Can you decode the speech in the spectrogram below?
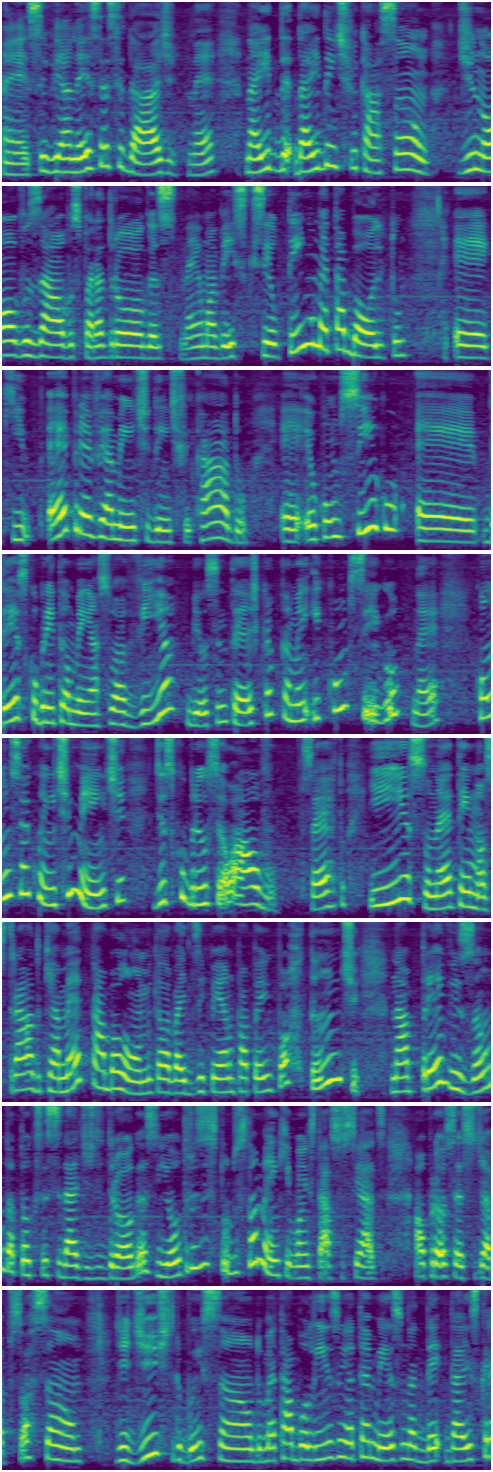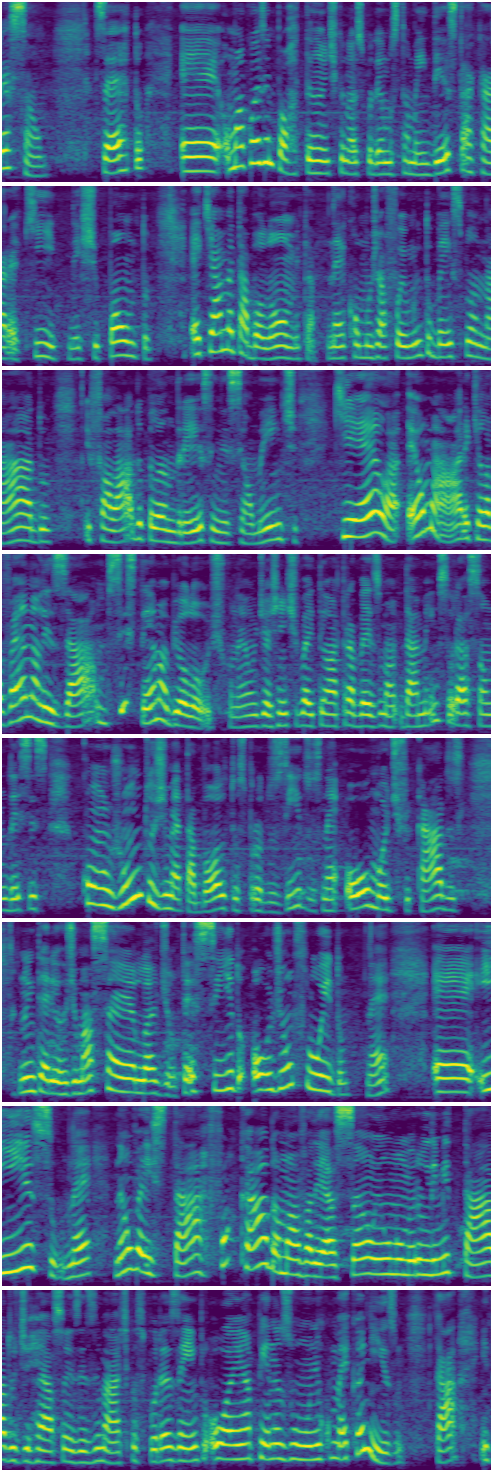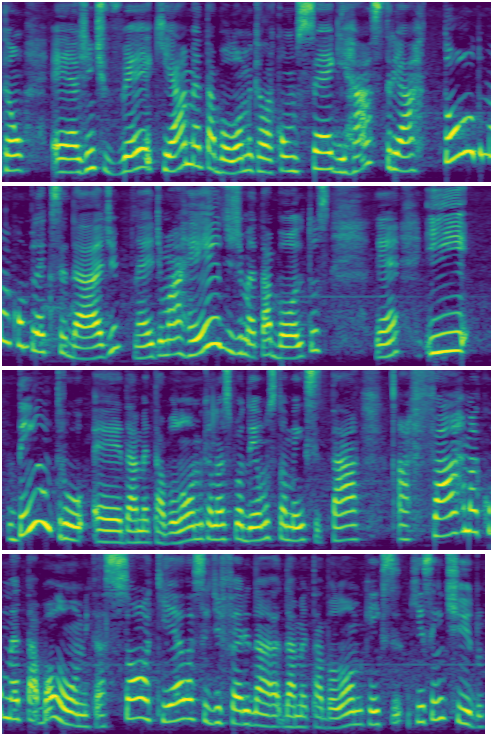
é, se vê a necessidade né, na, da identificação de novos alvos para drogas, né, uma vez que se eu tenho um metabólito é, que é previamente identificado, é, eu consigo é, descobrir também a sua via biosintética também e consigo, né, consequentemente, descobrir o seu alvo, certo? E isso, né, tem mostrado que a metabolômica ela vai desempenhar um papel importante na previsão da toxicidade de drogas e outros estudos também que vão estar associados ao processo de absorção, de distribuição, do metabolismo e até mesmo da, de, da excreção, certo? É, uma coisa importante que nós podemos também destacar aqui neste ponto é que a metabolômica, né, como já foi muito bem explanado e falado pela Andressa inicialmente, que ela é uma área que ela vai analisar um sistema biológico, né, onde a gente vai ter através uma, da mensuração desses conjuntos de metabólitos produzidos, né, ou modificados no interior de uma célula, de um tecido ou de um fluido, né, é, e isso, né, não vai estar focado a uma avaliação em um número limitado de reações enzimáticas, por exemplo, ou em apenas um único mecanismo, tá? Então, é, a gente vê que a metabolômica ela consegue rastrear toda uma complexidade né, de uma rede de metabólitos, né, e dentro é, da metabolômica nós podemos também citar a fármaco-metabolômica, só que ela se difere da, da metabolômica em que, sentido?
